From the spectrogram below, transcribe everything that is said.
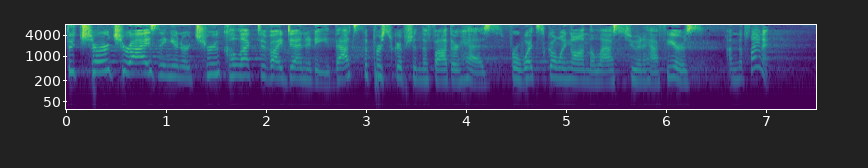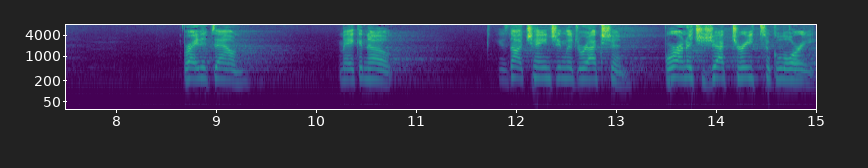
The church rising in her true collective identity. That's the prescription the Father has for what's going on the last two and a half years on the planet. Write it down. Make a note. He's not changing the direction. We're on a trajectory to glory.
